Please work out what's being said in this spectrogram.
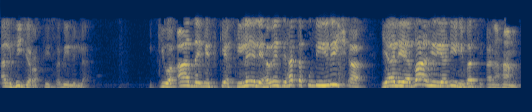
alhijra fi sabilillah. Ikiwa adha imefikia kilele hawezi hata kudhihirisha yale ya dhahiri ya dini basi anahama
